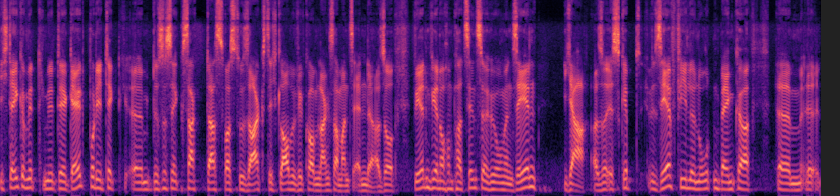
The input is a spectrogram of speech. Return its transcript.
ich denke, mit, mit der Geldpolitik, ähm, das ist exakt das, was du sagst. Ich glaube, wir kommen langsam ans Ende. Also werden wir noch ein paar Zinserhöhungen sehen? Ja, also es gibt sehr viele Notenbanker, ähm, äh,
